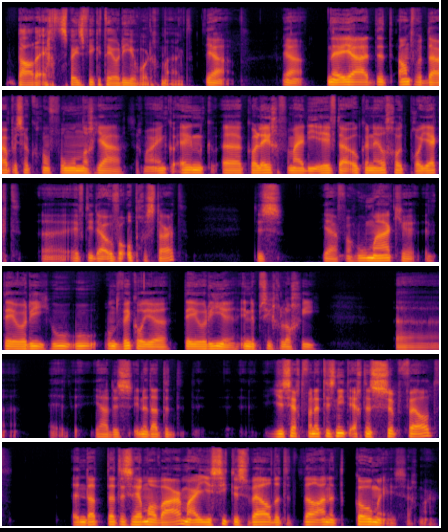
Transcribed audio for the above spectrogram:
bepaalde echt specifieke theorieën worden gemaakt. Ja, ja. Nee, ja, het antwoord daarop is ook gewoon volmondig ja. Zeg maar. Een, een eh, collega van mij die heeft daar ook een heel groot project, eh, heeft hij daarover opgestart. Dus ja, van hoe maak je een theorie? Hoe, hoe ontwikkel je theorieën in de psychologie? Eh, ja, dus inderdaad, het, je zegt van het is niet echt een subveld. En dat, dat is helemaal waar, maar je ziet dus wel dat het wel aan het komen is, zeg maar.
